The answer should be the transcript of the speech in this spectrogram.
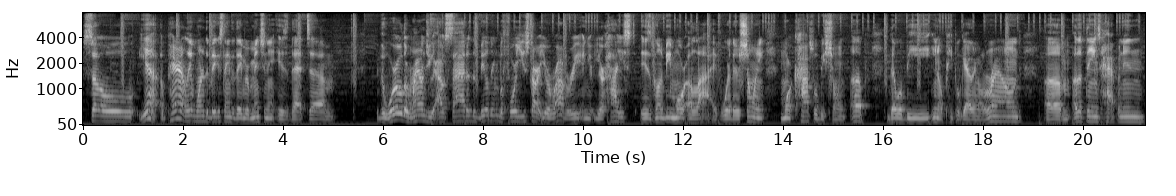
So yeah, apparently one of the biggest things that they were mentioning is that um, the world around you outside of the building before you start your robbery and your, your heist is going to be more alive where they're showing more cops will be showing up. There will be you know people gathering around um, other things happening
